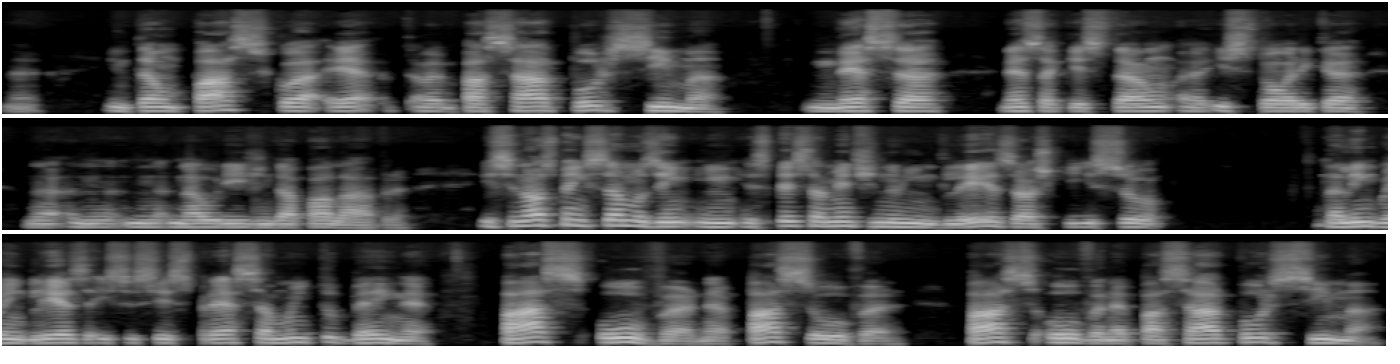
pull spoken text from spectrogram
Né? Então, Páscoa é eh, passar por cima nessa, nessa questão uh, histórica na, na, na, origem da palavra. E se nós pensamos em, em, especialmente no inglês, eu acho que isso na língua inglesa isso se expressa muito bem, né? Passover, né? Passover, Passover, né? Passar por cima.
